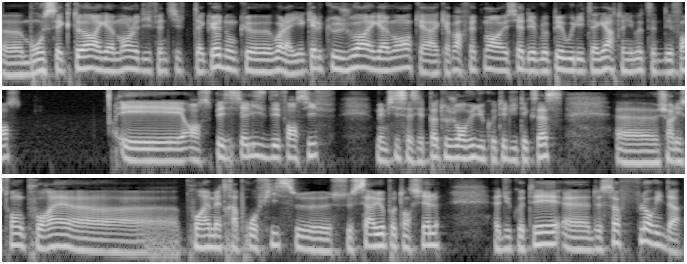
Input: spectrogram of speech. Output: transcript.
Euh, Bruce Hector également, le defensive tackle. Donc euh, voilà, il y a quelques joueurs également qui a, qui a parfaitement réussi à développer Willie Taggart au niveau de cette défense. Et en spécialiste défensif, même si ça s'est pas toujours vu du côté du Texas, euh, Charlie Strong pourrait euh, pourrait mettre à profit ce, ce sérieux potentiel euh, du côté de South Florida.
